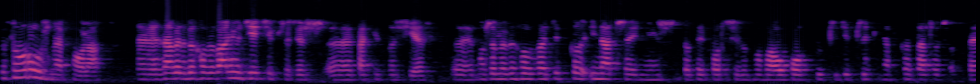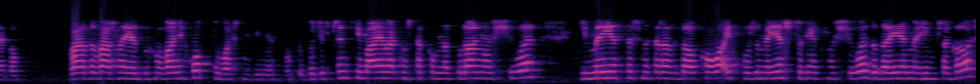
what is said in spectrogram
To są różne pola. E, Nawet w wychowywaniu dzieci przecież e, takie coś jest. Możemy wychowywać dziecko inaczej niż do tej pory się wychowało chłopców czy dziewczynki, na przykład zacząć od tego. Bardzo ważne jest wychowanie chłopców właśnie w inny sposób, bo dziewczynki mają jakąś taką naturalną siłę i my jesteśmy teraz dookoła i tworzymy jeszcze większą siłę, dodajemy im czegoś,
